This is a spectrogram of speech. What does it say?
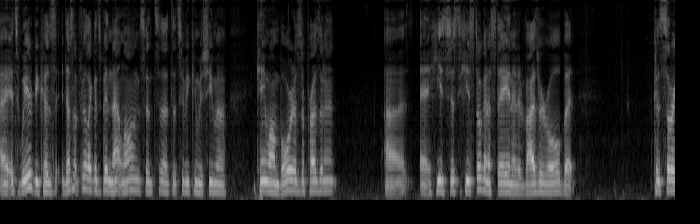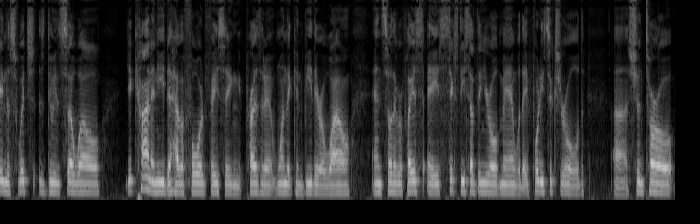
Uh, it's weird because it doesn't feel like it's been that long since uh, Tatsumi Kimishima came on board as the president. Uh, he's just he's still going to stay in an advisory role, but considering the Switch is doing so well, you kind of need to have a forward-facing president, one that can be there a while. And so they replaced a 60-something year old man with a 46 year old uh, Shuntaro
